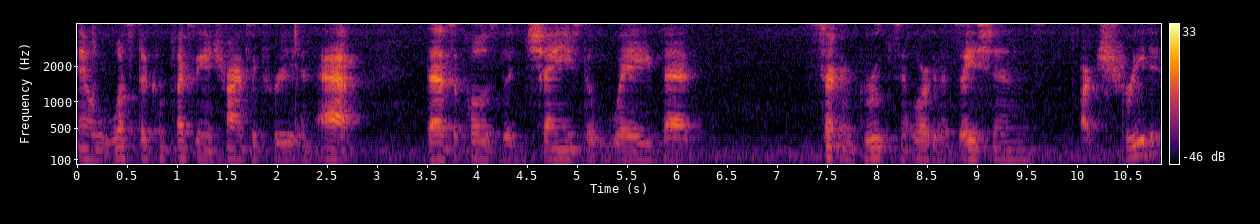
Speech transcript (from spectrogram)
And what's the complexity in trying to create an app that's supposed to change the way that certain groups and organizations are treated.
